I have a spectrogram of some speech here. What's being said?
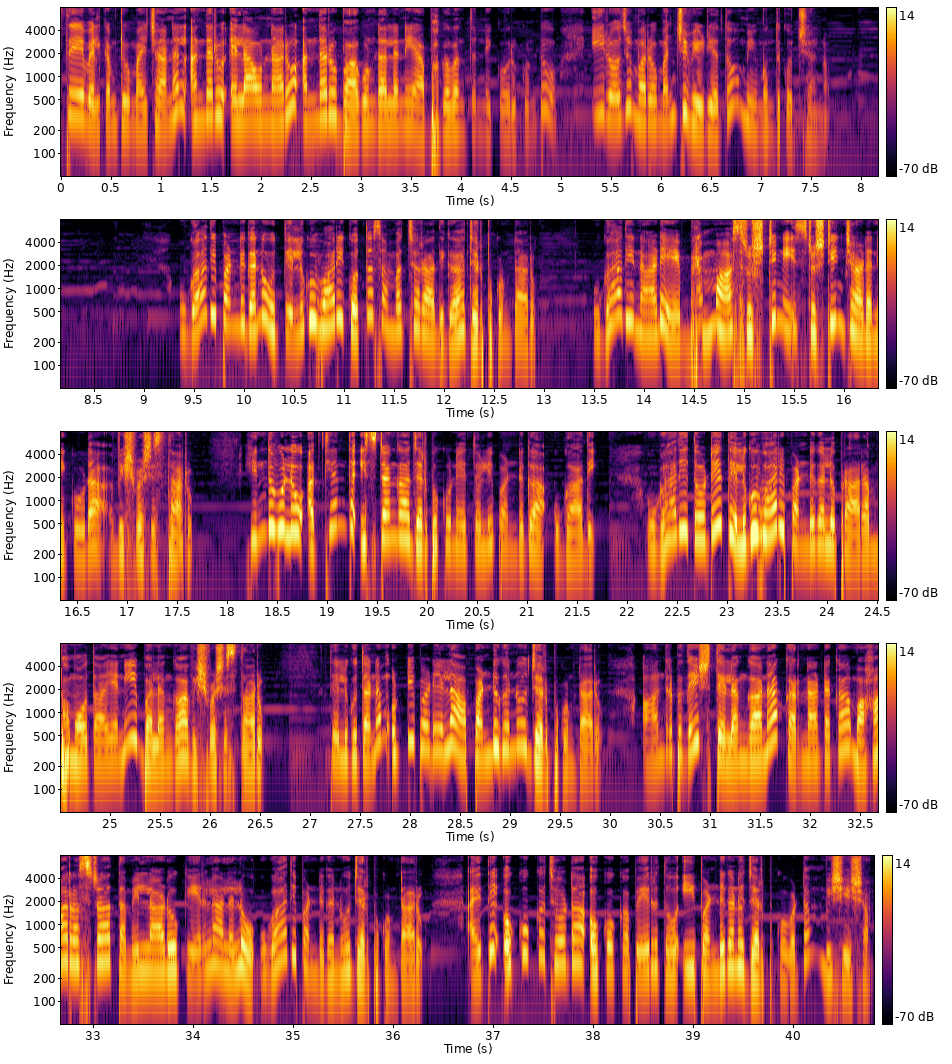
నమస్తే welcome to my channel. అందరూ ఎలా ఉన్నారు? అందరూ బాగుండాలని ఆ భగవంతుణ్ణి కోరుకుంటూ ఈరోజు మరో మంచి వీడియోతో మీ ముందుకొచ్చాను. ఉగాది పండుగను తెలుగువారి కొత్త సంవత్సరాదిగా జరుపుకుంటారు. ఉగాది నాడే బ్రహ్మ సృష్టిని సృష్టించాడని కూడా విశ్వసిస్తారు. హిందువులు అత్యంత ఇష్టంగా జరుపుకునే తొలి పండుగ ఉగాది. ఉగాదితోటే తెలుగువారి పండుగలు ప్రారంభమవుతాయని బలంగా విశ్వసిస్తారు. తెలుగుతనం ఉట్టిపడేలా పండుగను జరుపుకుంటారు. ఆంధ్రప్రదేశ్ తెలంగాణ కర్ణాటక మహారాష్ట్ర తమిళనాడు కేరళలలో ఉగాది పండుగను జరుపుకుంటారు. అయితే ఒక్కొక్క చోట ఒక్కొక్క పేరుతో ఈ పండుగను జరుపుకోవటం విశేషం.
